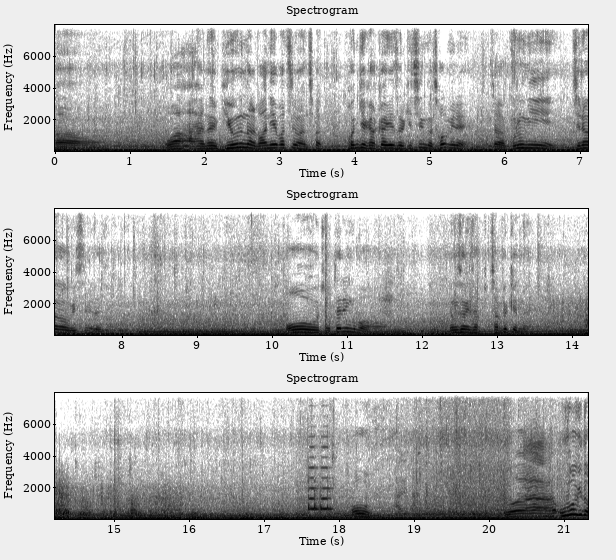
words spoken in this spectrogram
아, 와, 나비 오는 날 많이 해봤지만 전 번개 가까이에서 이렇게 치는 거 처음이네. 자, 구름이 지나가고 있습니다 지금. 오, 저 때리는 거 봐. 영상에 잡, 잡혔겠네. 오, 와, 우박이다.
